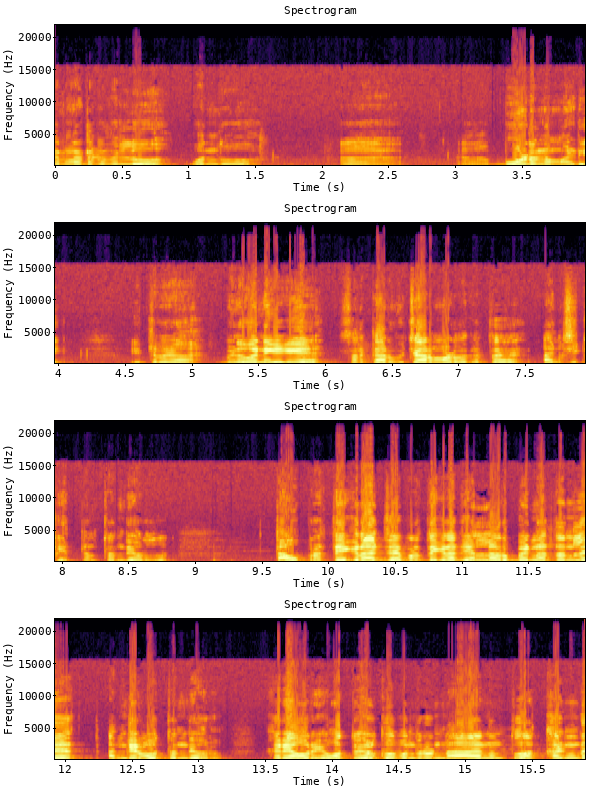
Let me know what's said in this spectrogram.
ಕರ್ನಾಟಕದಲ್ಲೂ ಒಂದು ಬೋರ್ಡನ್ನು ಮಾಡಿ, ಈ ಥರ ಬೆಳವಣಿಗೆಗೆ ಸರ್ಕಾರ ವಿಚಾರ ಮಾಡಬೇಕಂತ ಅನಿಸಿಕೆ ಇತ್ತು ನಮ್ಮ ತಂದೆಯವ್ರದ್ದು. ತಾವು ಪ್ರತ್ಯೇಕ ರಾಜ್ಯ ಪ್ರತ್ಯೇಕ ರಾಜ್ಯ ಎಲ್ಲರೂ ಬೆನ್ನು ಹತ್ತಂದಲೇ ಅಂದಿರ್ಬೋದು ತಂದೆಯವರು. ಖರೆ, ಅವ್ರು ಯಾವತ್ತೂ ಹೇಳ್ಕೊಂಡು ಬಂದರು, ನಾನಂತೂ ಅಖಂಡ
